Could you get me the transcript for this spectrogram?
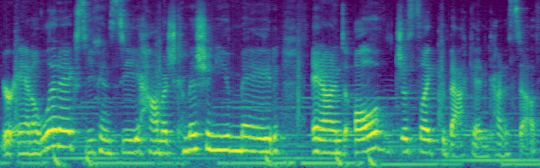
your analytics, you can see how much commission you made and all of just like the back end kind of stuff.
